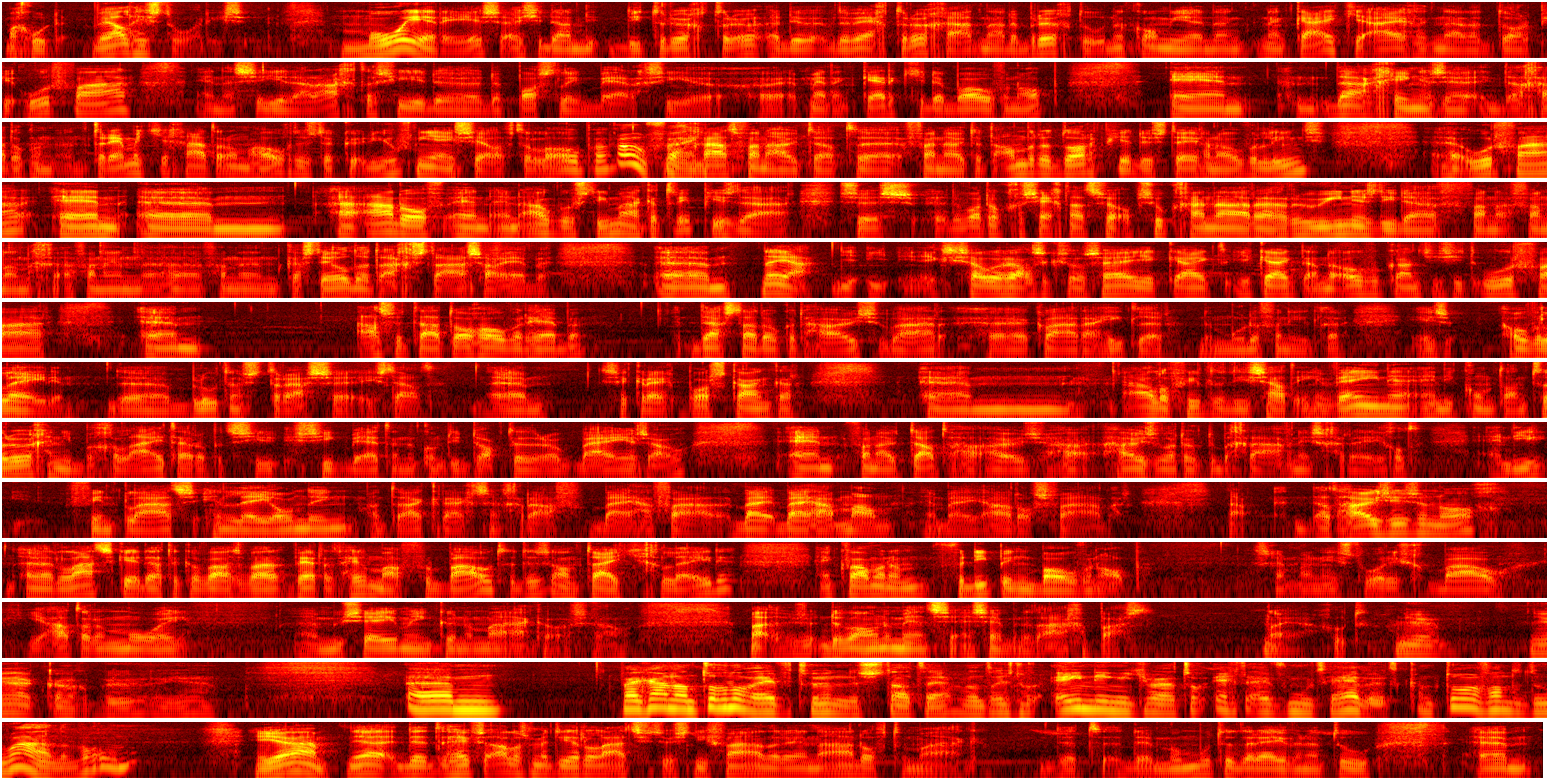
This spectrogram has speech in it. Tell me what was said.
Maar goed, wel historisch. Mooier is, als je dan die, die terug, terug, de, de weg terug gaat naar de brug toe, dan, kom je, dan, dan kijk je eigenlijk naar het dorpje Oervaar. En dan zie je daarachter zie je de, de Postelingberg, zie je, eh, met een kerkje erbovenop. En daar gingen ze, daar gaat ook een, een trammetje gaat er omhoog, dus daar kun- je hoeft niet eens zelf te lopen. Oh, fijn. Het gaat vanuit, dat, eh, vanuit het andere dorpje, dus tegenover Liens, eh Oervaar. En ehm, Adolf en, en August die maken tripjes daar. Dus er wordt ook gezegd dat ze op zoek gaan naar eh, die daar van, van, een, van, een, eh, van een kasteel dat daar gestaan zou hebben. Ehm, nou ja, ik zou, als ik zo zei, je kijkt, je kijkt aan de overkant, je ziet Oervaar. Ehm, als we het daar toch over hebben, daar staat ook het huis waar eh, Clara Hitler, de moeder van Hitler, is overleden. De Bloetenstrasse is dat. Ehm, ze kreeg borstkanker. Ehm Adolf Hitler die zat in Wenen en die komt dan terug en die begeleidt haar op het zie- ziekbed. En dan komt die dokter er ook bij en zo. En vanuit dat huis, hu- huis wordt ook de begrafenis geregeld. En die vindt plaats in Leonding, want daar krijgt ze een graf bij haar, vader, bij, bij haar man en bij Adolfs vader. Nou, dat huis is er nog. Eh, de laatste keer dat ik er was, wa- werd het helemaal verbouwd. Dat is al een tijdje geleden. En kwam er een verdieping bovenop. Zeg maar een historisch gebouw. Je had er een mooi eh, museum in kunnen maken of zo. Maar er wonen mensen en ze hebben het aangepast. Nou ja, goed. Ja, ja kan gebeuren, ja. Ehm, wij gaan dan toch nog even terug naar de stad, hè? Want er is nog één dingetje waar we toch echt even moeten hebben. Het kantoor van de douane. Waarom? Ja, ja, dat heeft alles met die relatie tussen die vader en Adolf te maken. Dat, de, we moeten er even naartoe. Ehm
